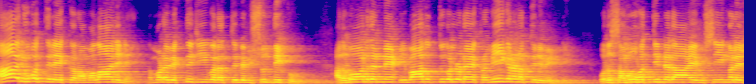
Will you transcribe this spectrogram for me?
ആ രൂപത്തിലേക്ക് റമദാനിനെ നമ്മുടെ വ്യക്തി ജീവിതത്തിന്റെ വിശുദ്ധിക്കും അതുപോലെ തന്നെ ഇബാദത്തുകളുടെ ക്രമീകരണത്തിന് വേണ്ടി പൊതുസമൂഹത്തിന്റെതായ വിഷയങ്ങളിൽ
